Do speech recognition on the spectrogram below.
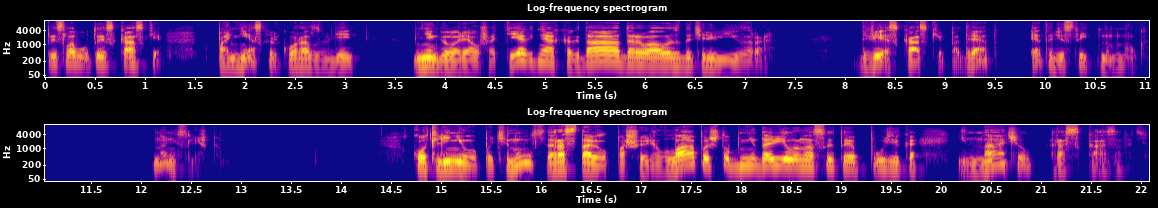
пресловутые сказки по нескольку раз в день, не говоря уж о тех днях, когда дорывалась до телевизора. Две сказки подряд – это действительно много, но не слишком. Кот лениво потянулся, расставил пошире лапы, чтобы не давило насытое пузико, и начал рассказывать.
